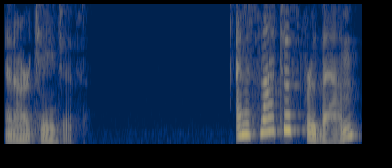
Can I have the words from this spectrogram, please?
and our changes. And it's not just for them,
